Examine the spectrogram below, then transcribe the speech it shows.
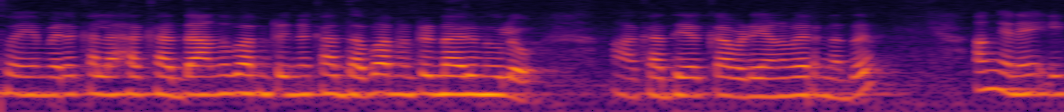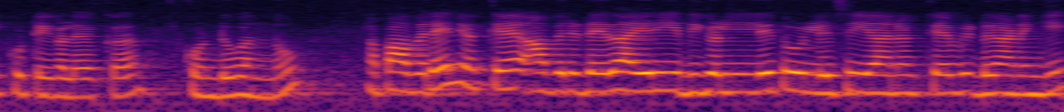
സ്വയംവര കലഹ കഥ എന്ന് പറഞ്ഞിട്ട് കഥ പറഞ്ഞിട്ടുണ്ടായിരുന്നല്ലോ. ആ കഥയൊക്കെ അവിടെയാണ് വരുന്നത്. അങ്ങനെ ഈ കുട്ടികളെയൊക്കെ കൊണ്ടുവന്നു. അപ്പോൾ അവരെയൊക്കെ അവരുടേതായ രീതികളിൽ തൊഴിൽ ചെയ്യാനൊക്കെ വിടുകയാണെങ്കിൽ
